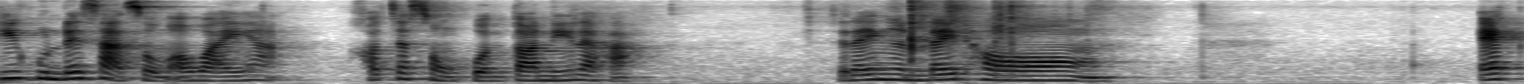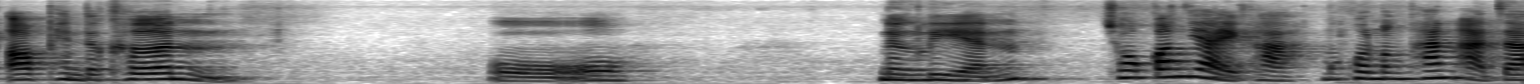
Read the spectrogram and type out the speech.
ที่คุณได้สะสมเอาไว้อะเขาจะส่งผลตอนนี้แหละค่ะ จะได้เงินได้ทอง Act of Pentacle โอ้หนึ่งเหรียญโชคก้อนใหญ่ค่ะบางคนบางท่านอาจจะ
